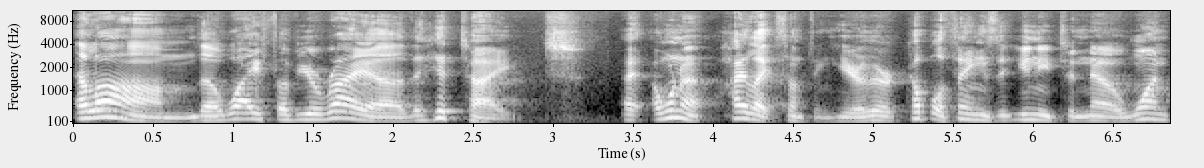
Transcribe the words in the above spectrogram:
Elam, the wife of Uriah the Hittite. I, I want to highlight something here. There are a couple of things that you need to know. One,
